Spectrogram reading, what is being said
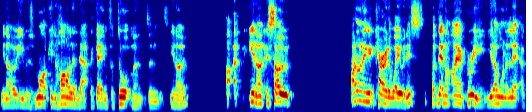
You know, he was marking Haaland out the game for Dortmund, and you know, uh, you know, so I don't want to get carried away with this. But then I agree, you don't want to let a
